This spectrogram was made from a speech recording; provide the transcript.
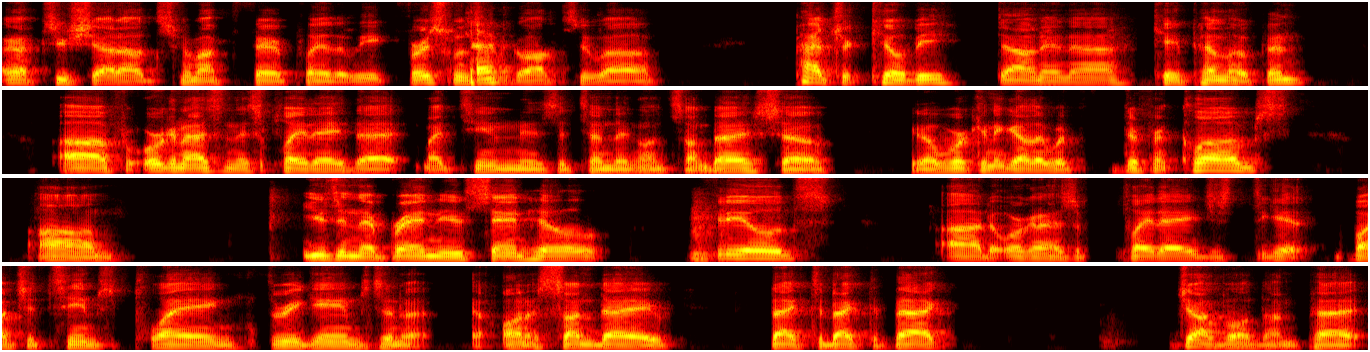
I got two shout outs for my fair play of the week. First one's Okay. going to go out to uh, Patrick Kilby down in uh, Cape Henlopen uh, for organizing this play day that my team is attending on Sunday. So, you know, working together with different clubs, um, using their brand new Sandhill fields uh, to organize a play day just to get a bunch of teams playing three games in a on a Sunday, back to back to back. Job well done, Pat.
